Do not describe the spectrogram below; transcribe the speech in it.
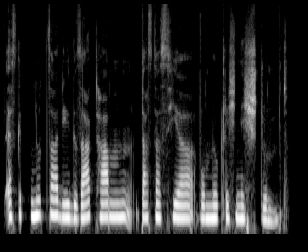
es gibt Nutzer, die gesagt haben, dass das hier womöglich nicht stimmt.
